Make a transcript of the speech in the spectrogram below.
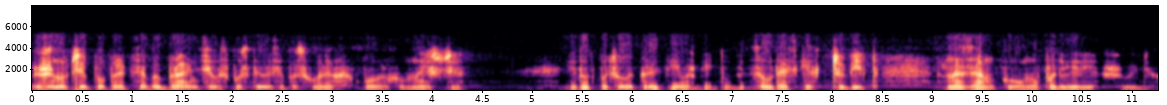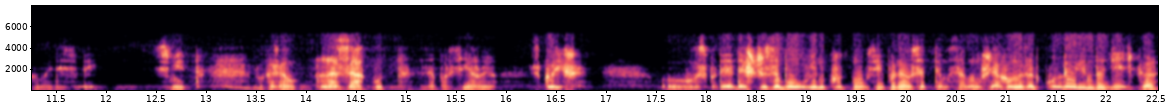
женучи поперед себе бранців, спустилися по сходах поверхом нижче. І тут почули крики і важкий тупіт солдатських чобіт на замковому подвір'ї. Швидше ховайтесь сюди. Сміт показав на закут за портьєрою. Скоріше. О, Господи, я дещо забув. Він крутнувся і подався тим самим шляхом назад. Куди він до дідька?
